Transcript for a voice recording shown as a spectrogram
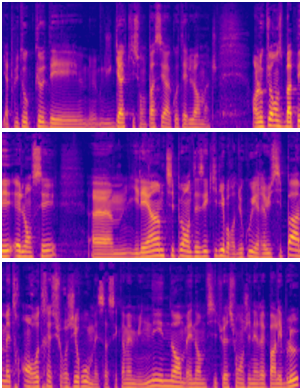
il y a plutôt que des gars qui sont passés à côté de leur match. En l'occurrence, Bappé est lancé. Euh, il est un petit peu en déséquilibre, du coup il réussit pas à mettre en retrait sur Giroud, mais ça c'est quand même une énorme énorme situation générée par les Bleus.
